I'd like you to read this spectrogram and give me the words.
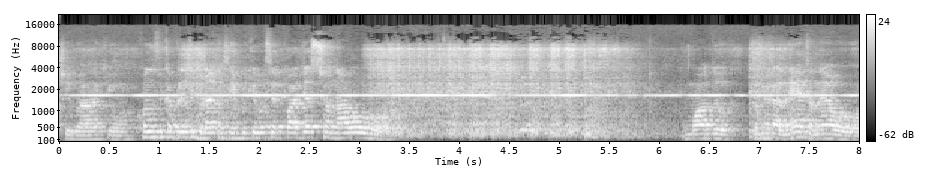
Ativar aqui um. Quando fica preto e branco assim, porque você pode acionar o. o modo câmera lenta, né? O.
